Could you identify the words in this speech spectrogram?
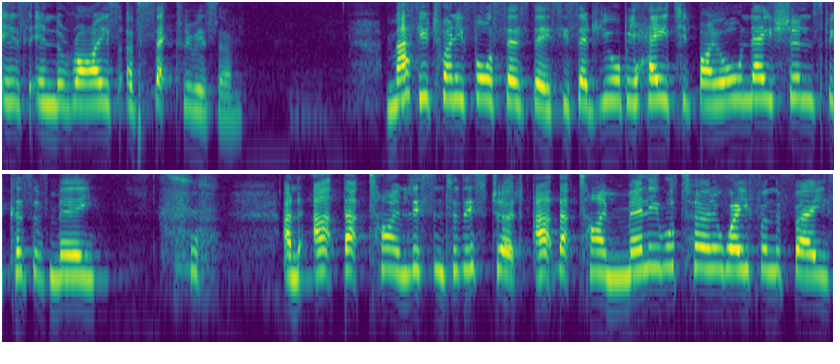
is in the rise of secularism. Matthew 24 says this He said, You will be hated by all nations because of me. And at that time, listen to this, church, at that time, many will turn away from the faith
